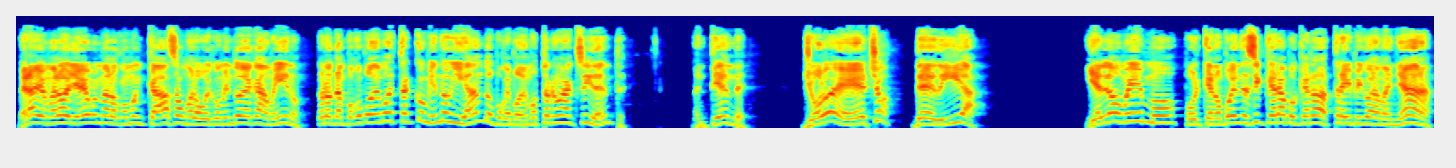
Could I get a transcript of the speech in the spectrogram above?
Mira, yo me lo llevo y me lo como en casa o me lo voy comiendo de camino. Pero tampoco podemos estar comiendo guiando porque podemos tener un accidente. ¿Me entiendes? Yo lo he hecho de día. Y es lo mismo porque no pueden decir que era porque era las tres y pico de la mañana.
